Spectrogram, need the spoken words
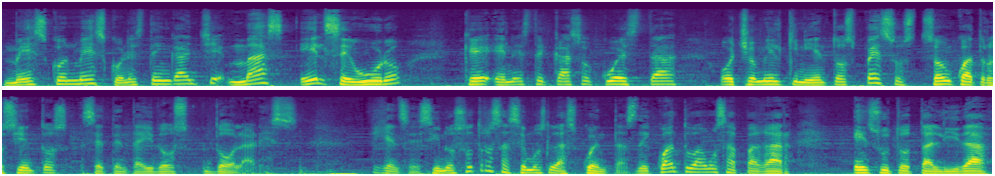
mes con mes con este enganche, más el seguro que en este caso cuesta 8.500 pesos, son 472 dólares. Fíjense, si nosotros hacemos las cuentas de cuánto vamos a pagar en su totalidad,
